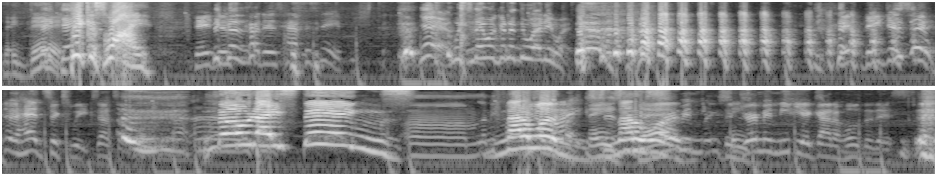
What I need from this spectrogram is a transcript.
They They did it. gave- Because why? They just Because- cut his half his name. Yeah, which they were gonna do anyway. They, they just skipped ahead six weeks. That's all. no nice things. Um, let me Not a one. Like, Not a one. The German media got a hold of this.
